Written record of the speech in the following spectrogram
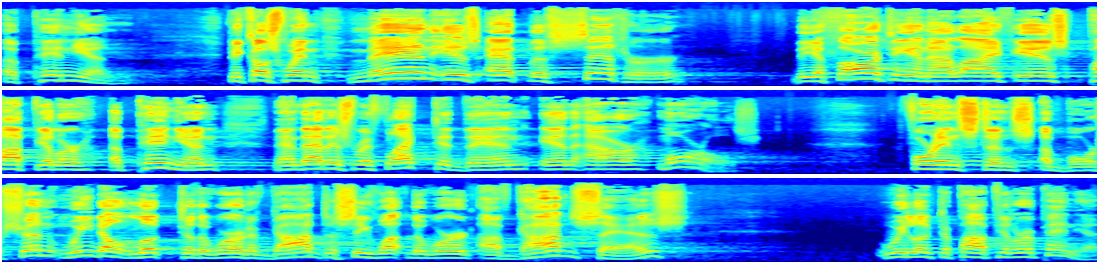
opinion? Because when man is at the center, the authority in our life is popular opinion, and that is reflected then in our morals. For instance, abortion, we don't look to the Word of God to see what the Word of God says. We look to popular opinion.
